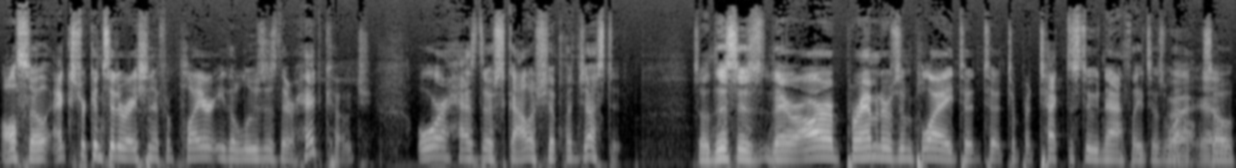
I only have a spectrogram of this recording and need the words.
Also, extra consideration if a player either loses their head coach or has their scholarship adjusted. So this is there are parameters in play to, to, to protect the student athletes as well. Right, yeah. So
